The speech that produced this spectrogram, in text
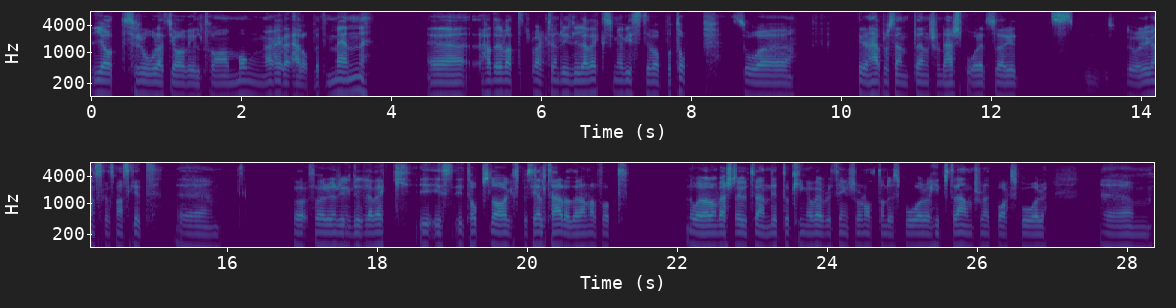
Jag tror att jag vill ta många i det här loppet, men eh, hade det varit, varit en Ridley Lavec som jag visste var på topp så eh, till den här procenten från det här spåret så är det, då är det ganska smaskigt. Eh, för, för en Ridley veck i, i, i toppslag, speciellt här då, där han har fått några av de värsta utvändigt och King of Everything från åttonde spår och Hipstram från ett bakspår. Um,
